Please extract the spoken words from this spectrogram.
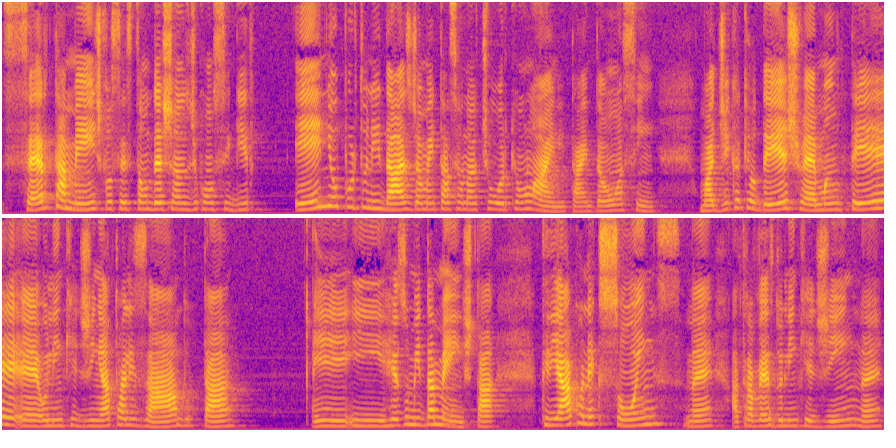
certamente vocês estão deixando de conseguir N oportunidades de aumentar seu network online, tá? Então, assim, uma dica que eu deixo é manter é, o LinkedIn atualizado, tá? E, e, resumidamente, tá? Criar conexões, né? Através do LinkedIn, né?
